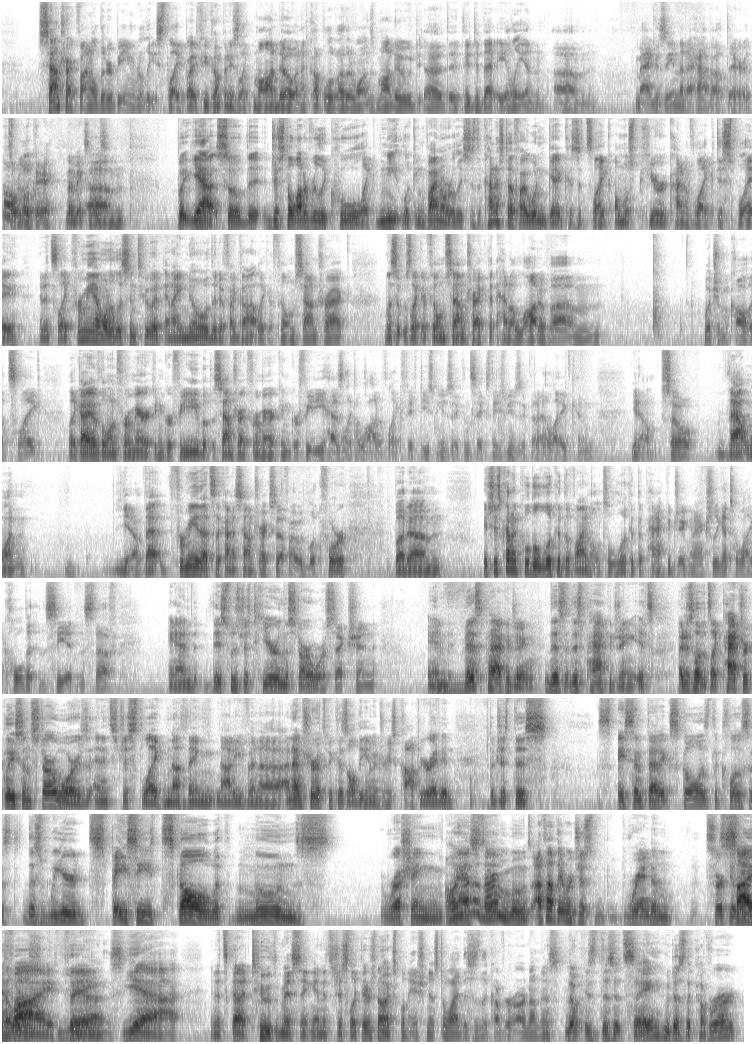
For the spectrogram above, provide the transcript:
soundtrack vinyl that are being released, like by a few companies like Mondo and a couple of other ones. Mondo, uh, they, they did that Alien um, magazine that I have out there. That's oh really okay, cool. that makes sense. Um, but yeah, so the just a lot of really cool, like neat looking vinyl releases. The kind of stuff I wouldn't get because it's like almost pure kind of like display. And it's like for me, I want to listen to it, and I know that if I got like a film soundtrack, unless it was like a film soundtrack that had a lot of um, what you call it's like like I have the one for American Graffiti, but the soundtrack for American Graffiti has like a lot of like '50s music and '60s music that I like, and you know, so that one you know that for me that's the kind of soundtrack stuff I would look for. But um, it's just kind of cool to look at the vinyl and to look at the packaging and actually get to like hold it and see it and stuff. And this was just here in the Star Wars section, and this packaging, this this packaging it's I just love it's like Patrick Gleeson Star Wars and it's just like nothing not even uh and I'm sure it's because all the imagery is copyrighted but just this a synthetic skull is the closest. this weird spacey skull with moons rushing Oh yeah, past those it. are moons. I thought they were just random circular sci-fi pillars. things. Yeah. And it's got a tooth missing, and it's just like there's no explanation as to why this is the cover art on this. Nope. Is does it say who does the cover art?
